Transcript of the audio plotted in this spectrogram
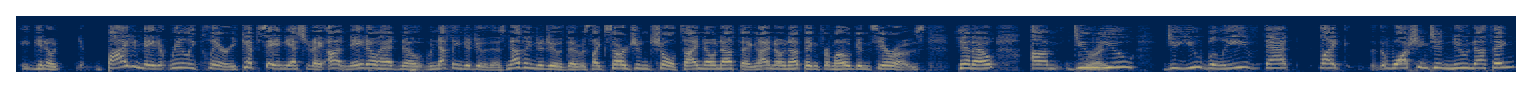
you know, Biden made it really clear. He kept saying yesterday, oh, NATO had no, nothing to do with this, nothing to do with it. It was like Sergeant Schultz. I know nothing. I know nothing from Hogan's Heroes, you know? Um, do right. you, do you believe that like Washington knew nothing?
